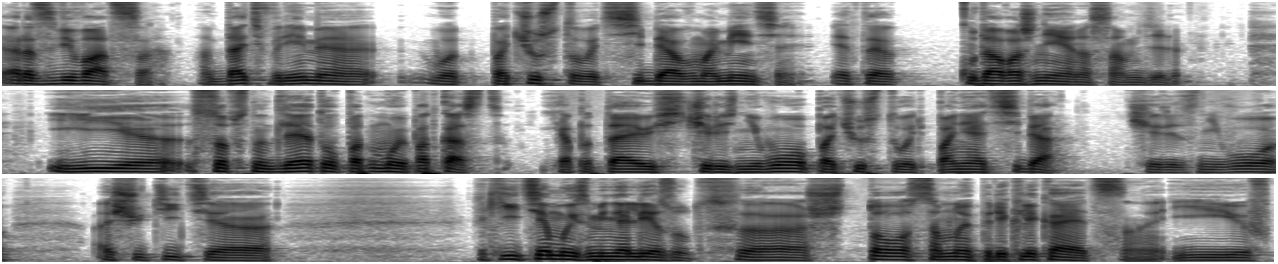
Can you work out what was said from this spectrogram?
развиваться, а дать время вот почувствовать себя в моменте. Это куда важнее на самом деле. И, собственно, для этого под мой подкаст. Я пытаюсь через него почувствовать, понять себя, через него ощутить э, какие темы из меня лезут, э, что со мной перекликается. И в,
